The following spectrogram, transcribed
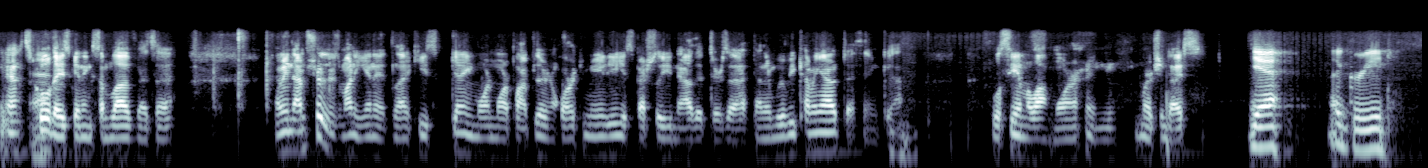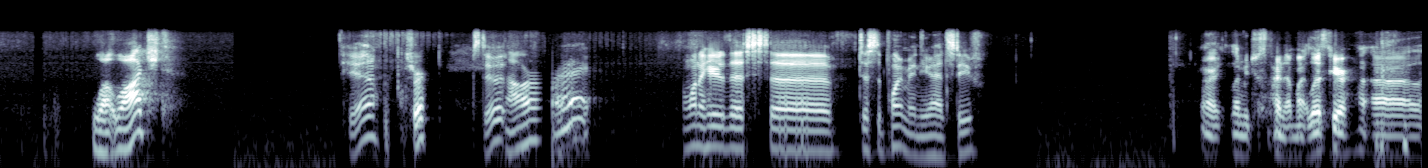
yeah, it's Yeah. cool that he's getting some love as a. I mean, I'm sure there's money in it. Like he's getting more and more popular in the horror community, especially now that there's a, another movie coming out. I think uh, we'll see him a lot more in merchandise. Yeah, agreed. What watched? Yeah, Sure. let's do it. All right. I want to hear this uh, disappointment you had, Steve. All right, let me just find out my list here. Uh,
